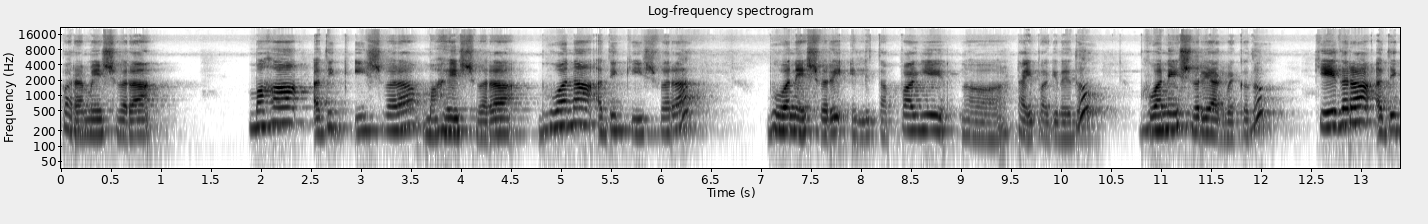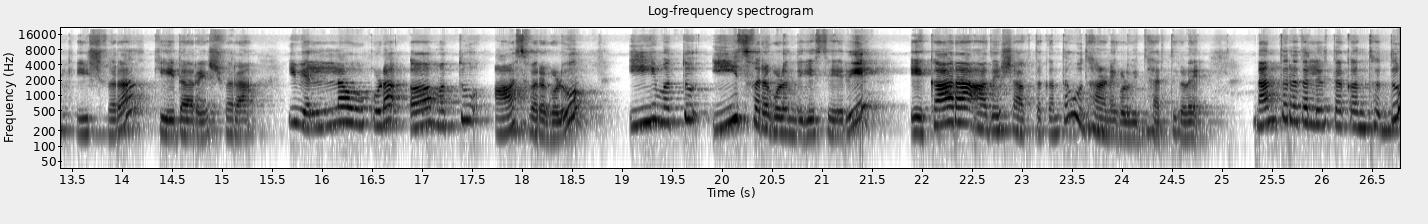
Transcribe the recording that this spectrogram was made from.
ಪರಮೇಶ್ವರ, ಮಹಾ ಅಧಿಕ್ ಈಶ್ವರ, ಮಹೇಶ್ವರ, ಭುವನ ಅಧಿಕ್ ಈಶ್ವರ, ಭುವನೇಶ್ವರಿ. ಇಲ್ಲಿ ತಪ್ಪಾಗಿ ಟೈಪ್ ಆಗಿದೆ ಇದು. ಭುವನೇಶ್ವರಿ ಆಗಬೇಕದು. ಕೇದರ, ಅಧಿಕ್ ಈಶ್ವರ, ಕೇದಾರೇಶ್ವರ. ಇವೆಲ್ಲವೂ ಕೂಡ ಅ ಮತ್ತು ಆ ಸ್ವರಗಳು. ಈ ಮತ್ತು ಈ ಸ್ವರಗಳೊಂದಿಗೆ ಸೇರಿ ಏಕಾರ ಆದೇಶ ಆಗ್ತಕ್ಕಂಥ ಉದಾಹರಣೆಗಳು ವಿದ್ಯಾರ್ಥಿಗಳೇ. ನಂತರದಲ್ಲಿರ್ತಕ್ಕಂಥದ್ದು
